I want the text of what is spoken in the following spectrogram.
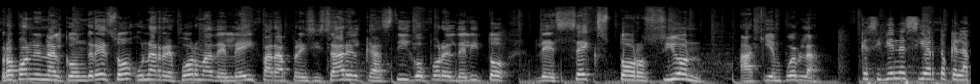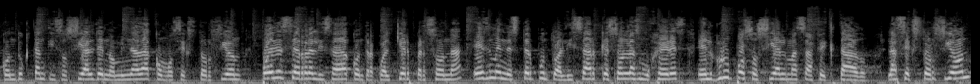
Proponen al Congreso una reforma de ley para precisar el castigo por el delito de sextorsión aquí en Puebla que si bien es cierto que la conducta antisocial denominada como sextorsión puede ser realizada contra cualquier persona, es menester puntualizar que son las mujeres el grupo social más afectado. La sextorsión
